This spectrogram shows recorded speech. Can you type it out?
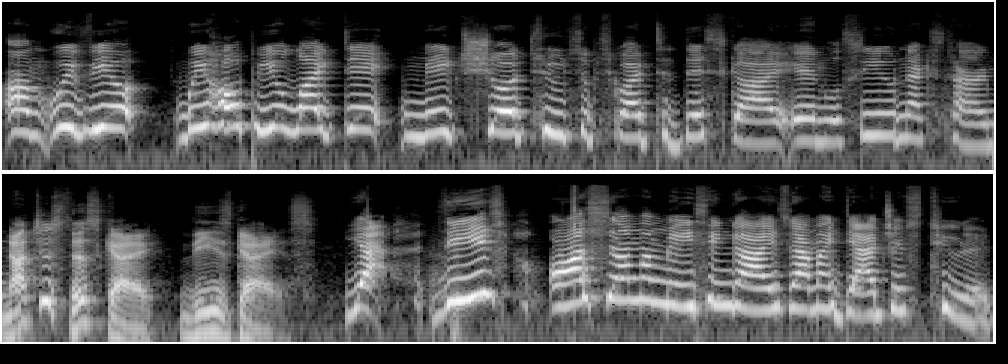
Um, review. We hope you liked it. Make sure to subscribe to this guy, and we'll see you next time. not just this guy, these guys. Yeah, these awesome, amazing guys that my dad just tutored.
